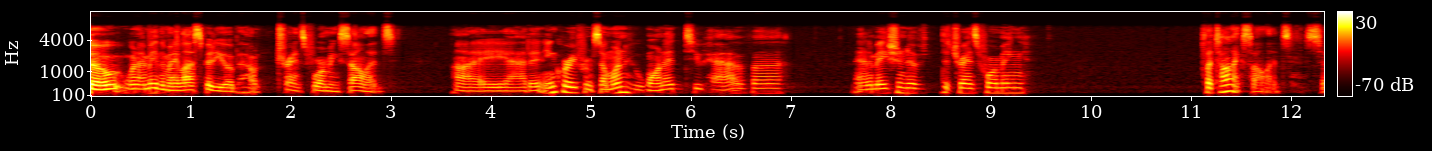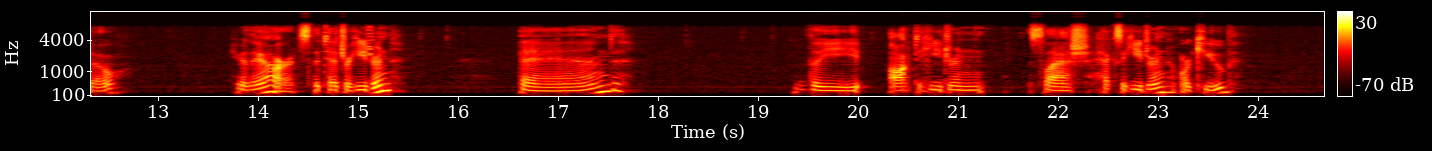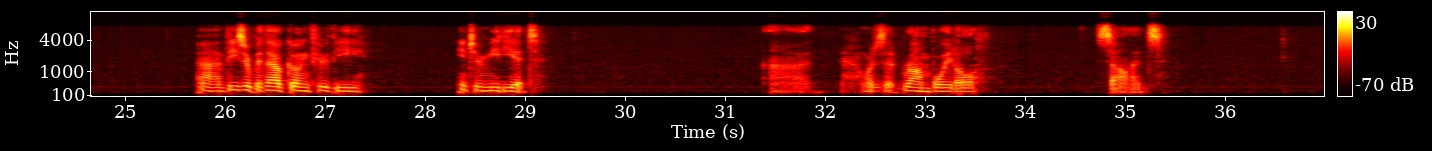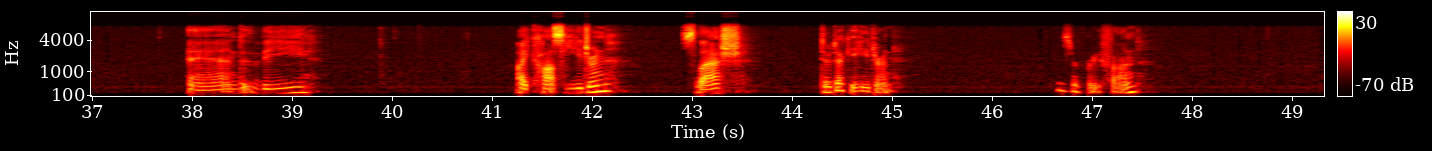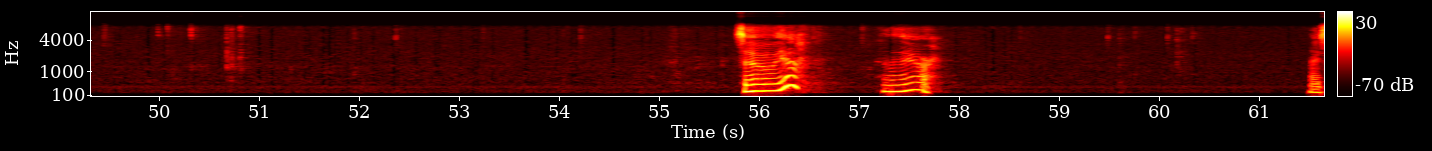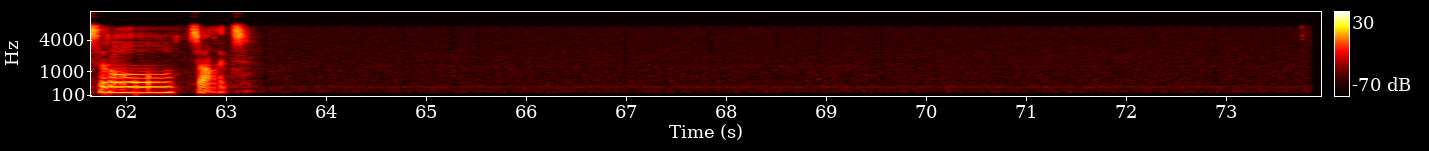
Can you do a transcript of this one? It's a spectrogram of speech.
So when I made my last video about transforming solids, I had an inquiry from someone who wanted to have uh, an animation of the transforming platonic solids. So here they are. It's the tetrahedron and the octahedron slash hexahedron or cube. Uh, these are without going through the intermediate uh, what is it, rhomboidal solids. And the icosahedron slash dodecahedron. These are pretty fun. So yeah, there they are. Nice little solids.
